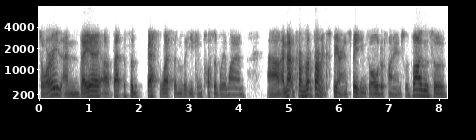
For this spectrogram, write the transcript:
stories, and they are, that's the best lessons that you can possibly learn. Uh, and that from from experience, speaking to older financial advisors who have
